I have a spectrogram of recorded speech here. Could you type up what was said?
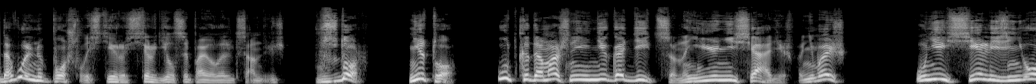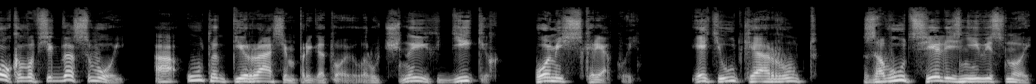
Довольно пошлости, рассердился Павел Александрович. Вздор! Не то! Утка домашняя не годится, на нее не сядешь, понимаешь? У ней селезень около всегда свой, а уток Герасим приготовил, ручных, диких, помесь с кряквой. Эти утки орут, зовут селезней весной,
